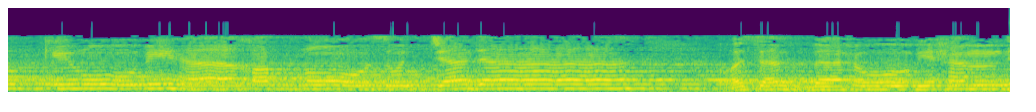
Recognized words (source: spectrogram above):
ذُكِّرُوا وخروا سجدا وسبحوا بحمد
